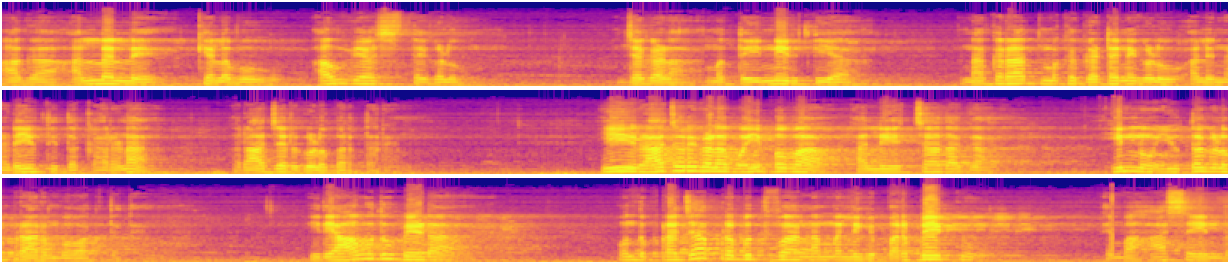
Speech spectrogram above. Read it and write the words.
ಆಗ ಅಲ್ಲಲ್ಲೇ ಕೆಲವು ಅವ್ಯವಸ್ಥೆಗಳು, ಜಗಳ ಮತ್ತೆ ಇನ್ನಿರ್ತಿಯ ನಕಾರಾತ್ಮಕ ಘಟನೆಗಳು ಅಲ್ಲಿ ನಡೆಯುತ್ತಿದ್ದ ಕಾರಣ ರಾಜರುಗಳು ಬರ್ತಾರೆ. ಈ ರಾಜರುಗಳ ವೈಭವ ಅಲ್ಲಿ ಹೆಚ್ಚಾದಾಗ ಇನ್ನು ಯುದ್ಧಗಳು ಪ್ರಾರಂಭವಾಗ್ತದೆ. ಇದ್ಯಾವುದು ಬೇಡ. ಒಂದು ಪ್ರಜಾಪ್ರಭುತ್ವ ನಮ್ಮಲ್ಲಿಗೆ ಬರಬೇಕು ಎಂಬ ಆಸೆಯಿಂದ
